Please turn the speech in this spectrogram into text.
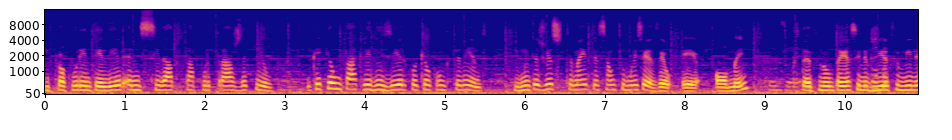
e procuro entender a necessidade que está por trás daquilo. O que é que ele me está a querer dizer com aquele comportamento? E muitas vezes também atenção que o Moisés é, é homem, é. portanto não tem essa energia feminina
